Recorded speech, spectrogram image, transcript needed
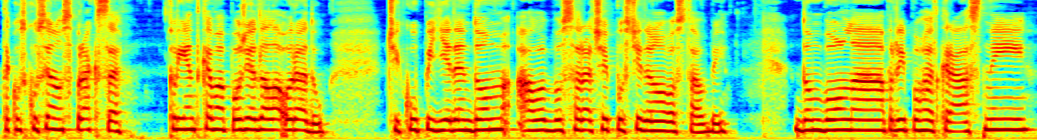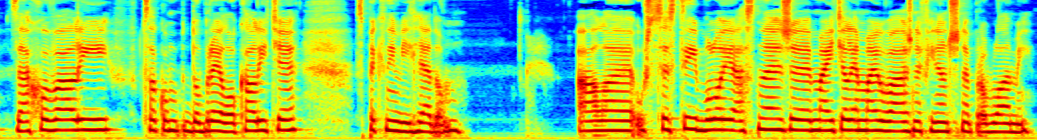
takú skúsenosť z praxe. Klientka ma požiadala o radu, či kúpiť jeden dom, alebo sa radšej pustiť do novostavby. Dom bol na prvý pohľad krásny, zachovali v celkom dobrej lokalite s pekným výhľadom. Ale už z cesty bolo jasné, že majiteľia majú vážne finančné problémy.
